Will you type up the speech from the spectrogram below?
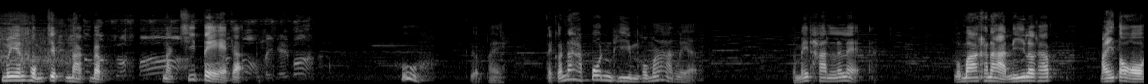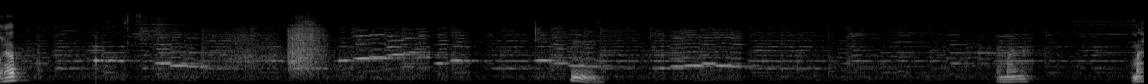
ไม่งั้นผมเจ็บหนักแบบหนักขี้แตกอะเป็นไงบ้างฮู้เกือบไป แต่ก็น่าป้นทีมเขามากเลยอะ แต่ไม่ทันแล้วแหละ เรามาขนาดนี้แล้วครับ ไปต่อครับ อืมเอามานะมา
